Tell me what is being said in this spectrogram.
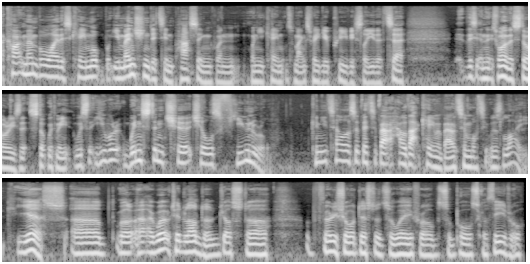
I can't remember why this came up, but you mentioned it in passing when when you came up to Manx Radio previously. That uh, this and it's one of the stories that stuck with me was that you were at Winston Churchill's funeral. Can you tell us a bit about how that came about and what it was like? Yes. Uh, well, I worked in London, just uh, a very short distance away from St Paul's Cathedral,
